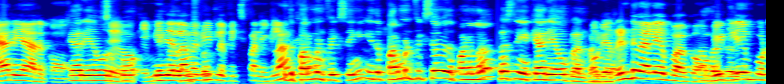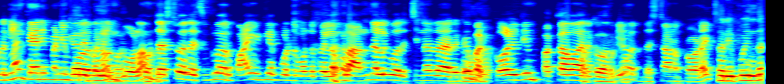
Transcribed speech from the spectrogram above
கேரியா இருக்கும். கேரியாவும் இருக்கும். மீதி எல்லாமே வீட்ல ஃபிக்ஸ் பண்ணிக்கலாம். இது பர்மனன்ட் ஃபிக்ஸிங் இது பர்மனன்ட் ஃபிக்ஸாவும் இதை பண்ணலாம் பிளஸ் நீங்க கேரியாவும் பிளான் ஓகே ரெண்டு வேலையை பார்க்கும். வீட்லயும் போட்டுக்கலாம் கேரி பண்ணி போறதுனாலும் போகலாம். ஜஸ்ட் ஒரு சிம்பிளா ஒரு பாக்கெட்லயே போட்டு கொண்டு போயிடலாம் அந்த அளவுக்கு ஒரு சின்னதா இருக்கு. பட் குவாலிட்டியும் பக்காவா இருக்கக்கூடிய ஒரு பெஸ்டான ப்ராடக்ட் சார் இப்போ இந்த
